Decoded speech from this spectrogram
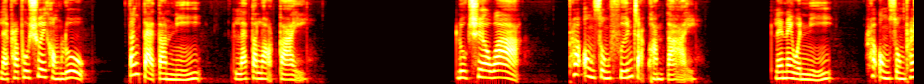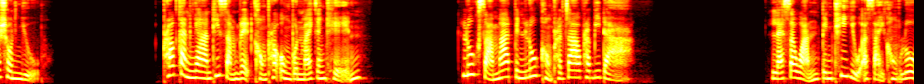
และพระผู้ช่วยของลูก ตั้งแต่ตอนนี้และตลอดไป ลูกเชื่อว่า พระองค์ทรงฟื้นจากความตาย และในวันนี้ พระองค์ทรงพระชนอยู่ เพราะการงานที่สำเร็จของพระองค์บนไม้กางเขน ลูกสามารถเป็นลูกของพระเจ้าพระบิดา และสวรรค์เป็นที่อยู่อาศัยของลู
